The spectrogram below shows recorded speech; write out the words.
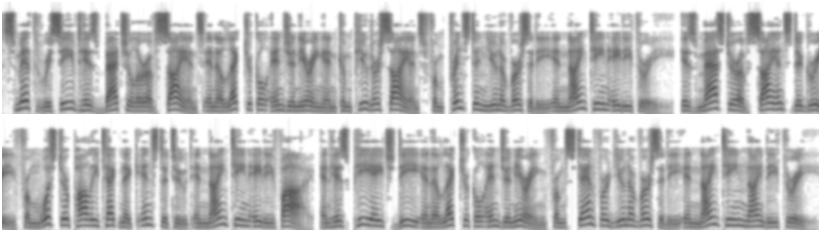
Smith received his Bachelor of Science in Electrical Engineering and Computer Science from Princeton University in 1983, his Master of Science degree from Worcester Polytechnic Institute in 1985, and his Ph.D. in Electrical Engineering from Stanford University in 1993.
